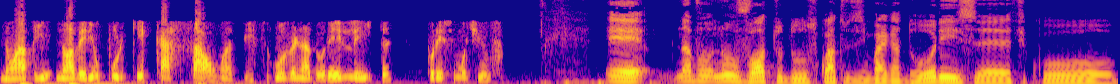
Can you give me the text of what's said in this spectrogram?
não, havia, não haveria o porquê caçar uma vice-governadora eleita por esse motivo. É, na, no voto dos quatro desembargadores, é, ficou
